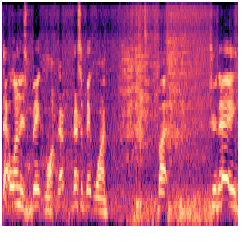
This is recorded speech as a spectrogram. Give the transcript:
that one is big one that, that's a big one but today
